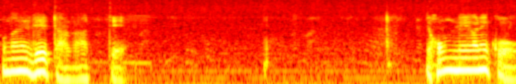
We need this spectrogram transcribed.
そんなね、データがあって、で、本命がね、こ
